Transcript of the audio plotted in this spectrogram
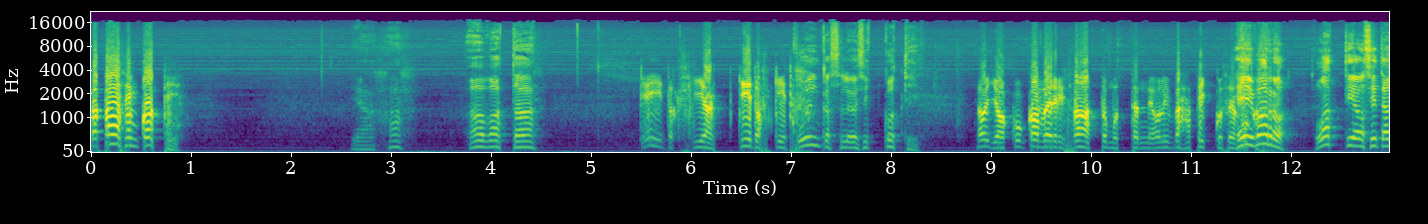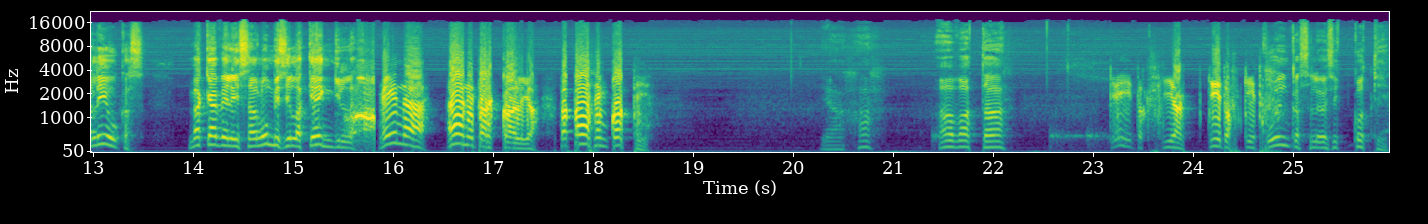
Mä pääsin kotiin. Jaha. Avataan. Kiitoksia, kiitos, kiitos. Kuinka se löysi kotiin? No joku kaveri saatto, mutta ne oli vähän pikkusen... Hei varo! Lattia on sitä liukas. Mä kävelin saa lumisilla kengillä. Minä, äänitarkkailija. Mä pääsin kotiin. Jaha. Avataan. Kiitoksia, kiitos, kiitos. Kuinka se löysi kotiin?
